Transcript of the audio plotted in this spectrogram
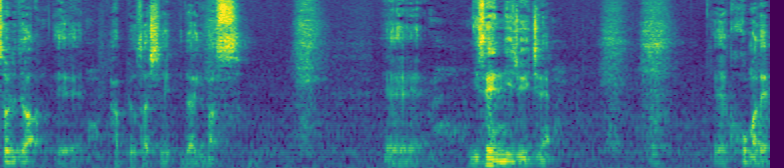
それでは、えー発表させていただきます、えー2021年、えーここまで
